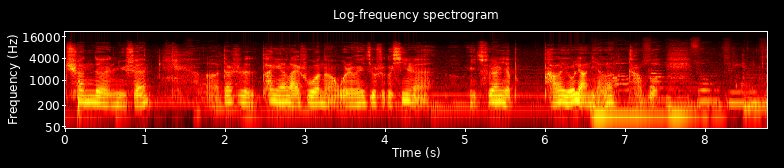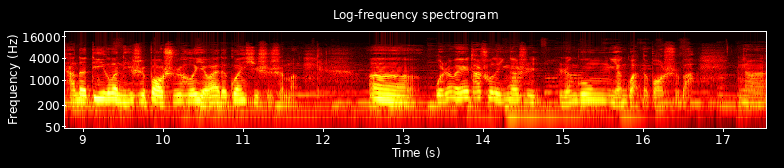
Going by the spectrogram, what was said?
圈的女神，呃，但是攀岩来说呢，我认为就是个新人，虽然也爬了有两年了，差不多。她的第一个问题是暴食和野外的关系是什么？嗯。我认为他说的应该是人工岩管的暴食吧，那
